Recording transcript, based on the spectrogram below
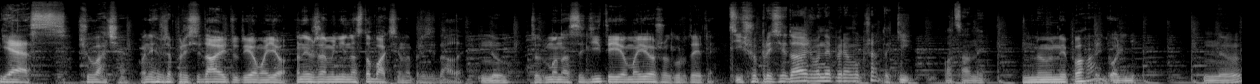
Єс, чуваче, вони вже присідають тут, йо-моє. Вони вже мені на 100 баксів наприсідали. Ну. Тут можна сидіти, йо-моє, що крутити. Ті, що присідають, вони прям взагалі такі, пацани. Ну, непогано. Прикольні. Ну.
